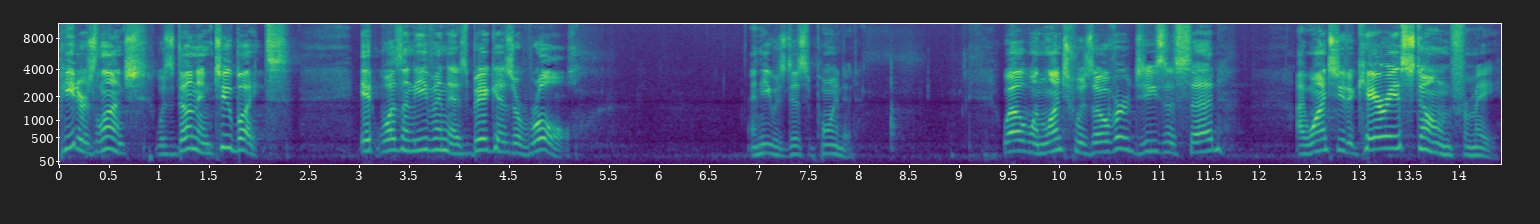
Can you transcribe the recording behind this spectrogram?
Peter's lunch was done in two bites. It wasn't even as big as a roll. And he was disappointed. Well, when lunch was over, Jesus said, I want you to carry a stone for me.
